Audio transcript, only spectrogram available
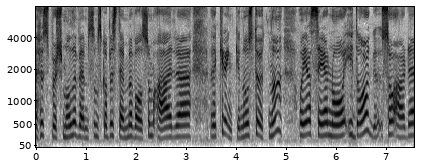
spørsmålet, hvem som skal bestemme hva som er eh, krenkende og støtende. Og jeg ser nå i dag så er det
